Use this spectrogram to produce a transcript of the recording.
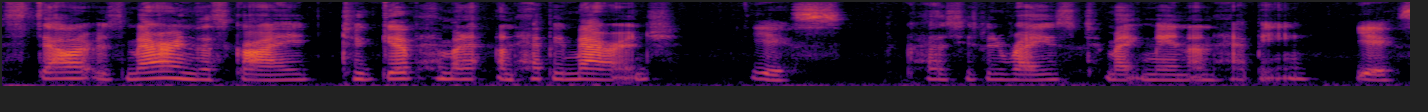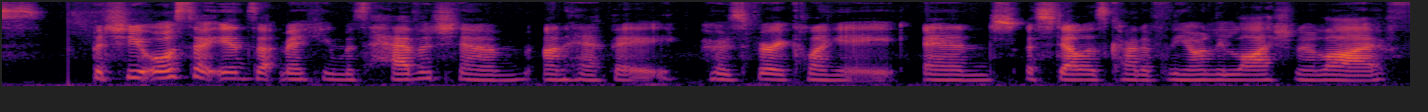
Estella is marrying this guy to give him an unhappy marriage Yes. because she's been raised to make men unhappy. Yes. But she also ends up making Miss Havisham unhappy, who's very clingy, and Estella's kind of the only light in her life.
